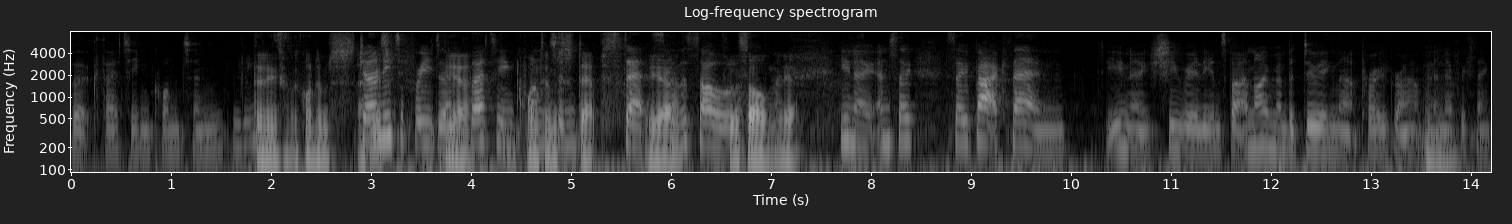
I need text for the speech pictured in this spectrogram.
book 13 quantum leaps. 13 quantum journey to freedom yeah, 13 quantum, quantum steps steps yeah, for the soul for the soul yeah you know and so so back then you know she really inspired and i remember doing that program mm. and everything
